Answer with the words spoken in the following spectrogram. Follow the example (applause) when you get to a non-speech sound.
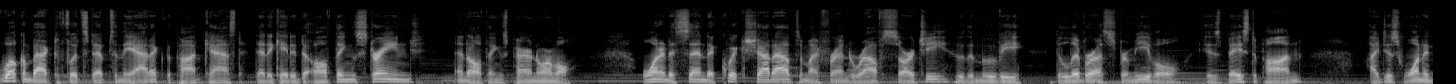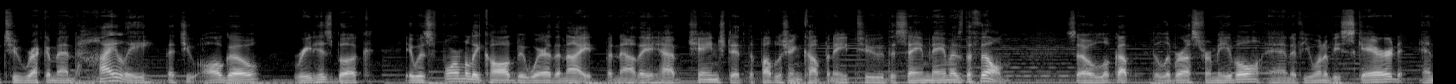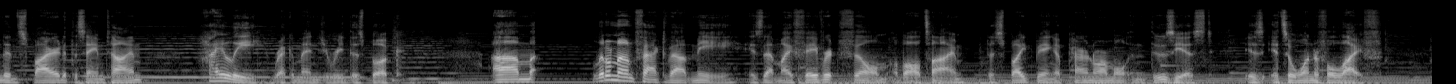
Welcome back to Footsteps in the Attic, the podcast dedicated to all things strange and all things paranormal. Wanted to send a quick shout out to my friend Ralph Sarchie, who the movie Deliver Us from Evil is based upon. I just wanted to recommend highly that you all go read his book. It was formerly called Beware the Night, but now they have changed it, the publishing company, to the same name as the film. So look up Deliver Us from Evil, and if you want to be scared and inspired at the same time, highly recommend you read this book. Um, little known fact about me is that my favorite film of all time, despite being a paranormal enthusiast, is It's a Wonderful Life.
